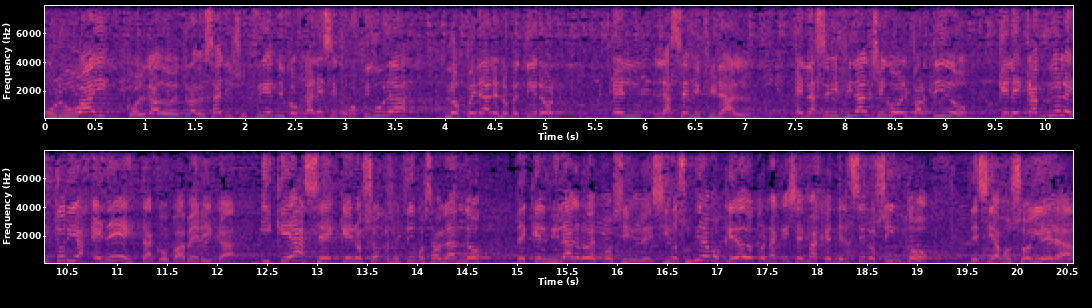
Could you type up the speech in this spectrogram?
Uruguay colgado del travesaño y sufriendo y con Galese como figura. Los penales lo metieron en la semifinal. En la semifinal llegó el partido que le cambió la historia en esta Copa América y que hace que nosotros estemos hablando de que el milagro es posible. Si nos hubiéramos quedado con aquella imagen del 0-5, decíamos hoy era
